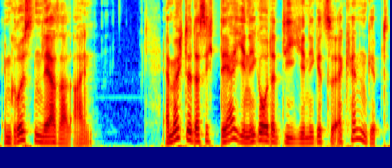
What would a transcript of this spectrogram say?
im größten Lehrsaal ein. Er möchte, dass sich derjenige oder diejenige zu erkennen gibt,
